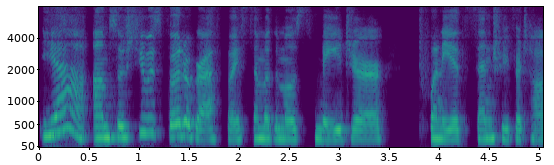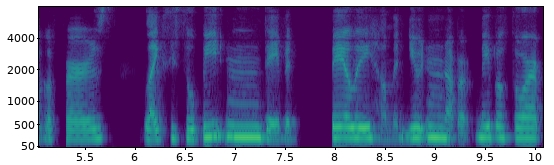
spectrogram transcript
yeah. Um. So she was photographed by some of the most major 20th century photographers like Cecil Beaton, David Bailey, Helmut Newton, Robert Mapplethorpe.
